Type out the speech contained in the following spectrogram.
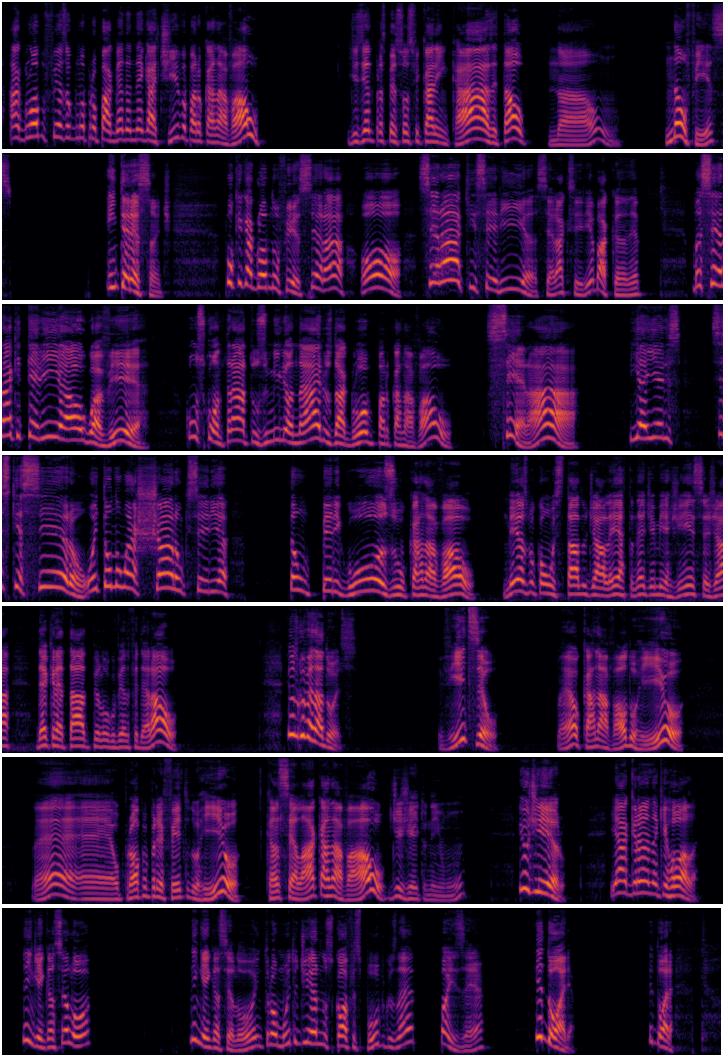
A Globo fez alguma propaganda negativa para o carnaval? Dizendo para as pessoas ficarem em casa e tal? Não não fez. Interessante. Por que, a Globo não fez? Será? Ó, oh, será que seria? Será que seria bacana, né? Mas será que teria algo a ver com os contratos milionários da Globo para o carnaval? Será? E aí eles se esqueceram, ou então não acharam que seria tão perigoso o carnaval, mesmo com o estado de alerta, né, de emergência já decretado pelo governo federal? E os governadores? Witzel, né, o Carnaval do Rio, né, é, o próprio prefeito do Rio, cancelar Carnaval? De jeito nenhum. E o dinheiro? E a grana que rola? Ninguém cancelou. Ninguém cancelou. Entrou muito dinheiro nos cofres públicos, né? Pois é. E Dória? E Dória?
